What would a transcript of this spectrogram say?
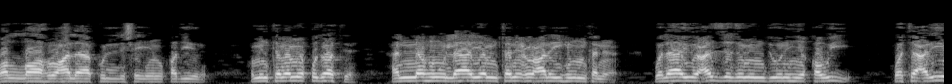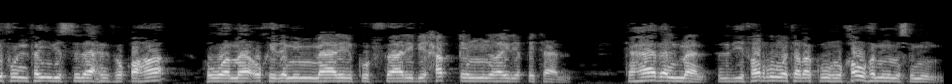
والله على كل شيء قدير ومن تمام قدرته أنه لا يمتنع عليه ممتنع. ولا يعزز من دونه قوي وتعريف الفيء باصطلاح الفقهاء هو ما أخذ من مال الكفار بحق من غير قتال. كهذا المال الذي فروا وتركوه خوفا من المسلمين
